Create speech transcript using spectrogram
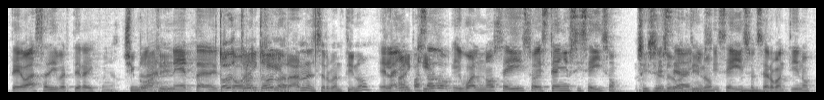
te vas a divertir ahí, cuñado. Chingón. La Sí. neta. de ¿Todo, todo todo, todo lo harán el Cervantino? El año Hay que pasado igual no se hizo, este año sí se hizo. ¿Sí el este Cervantino? año sí se hizo el Cervantino.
